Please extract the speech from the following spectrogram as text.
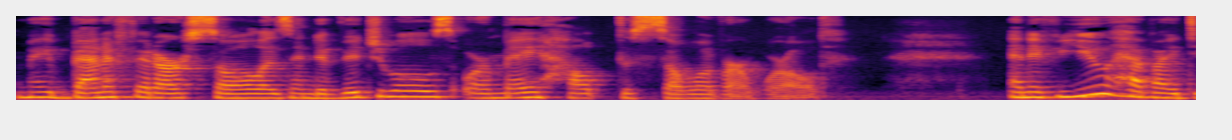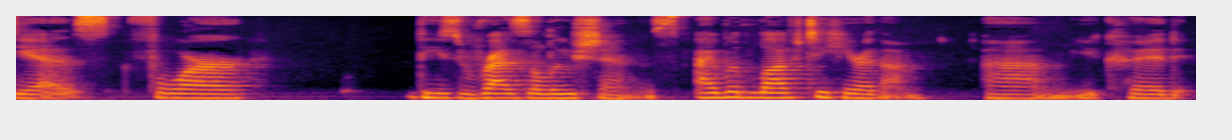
may benefit our soul as individuals or may help the soul of our world. And if you have ideas for these resolutions, I would love to hear them. Um, you could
